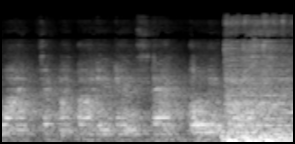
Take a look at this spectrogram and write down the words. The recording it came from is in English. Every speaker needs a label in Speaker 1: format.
Speaker 1: why, take my body instead. Only one.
